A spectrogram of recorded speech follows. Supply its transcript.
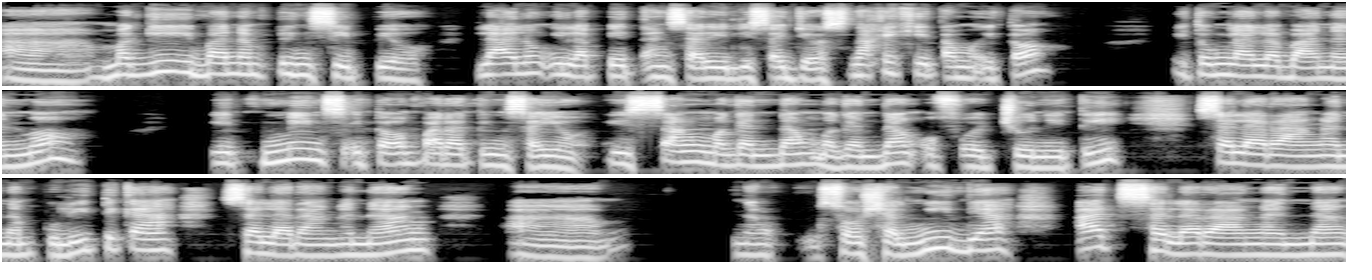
ah, mag-iiba ng prinsipyo, lalong ilapit ang sarili sa Diyos. Nakikita mo ito? Itong lalabanan mo? It means ito ang parating sa iyo. Isang magandang magandang opportunity sa larangan ng politika, sa larangan ng ah, ng social media at sa larangan ng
